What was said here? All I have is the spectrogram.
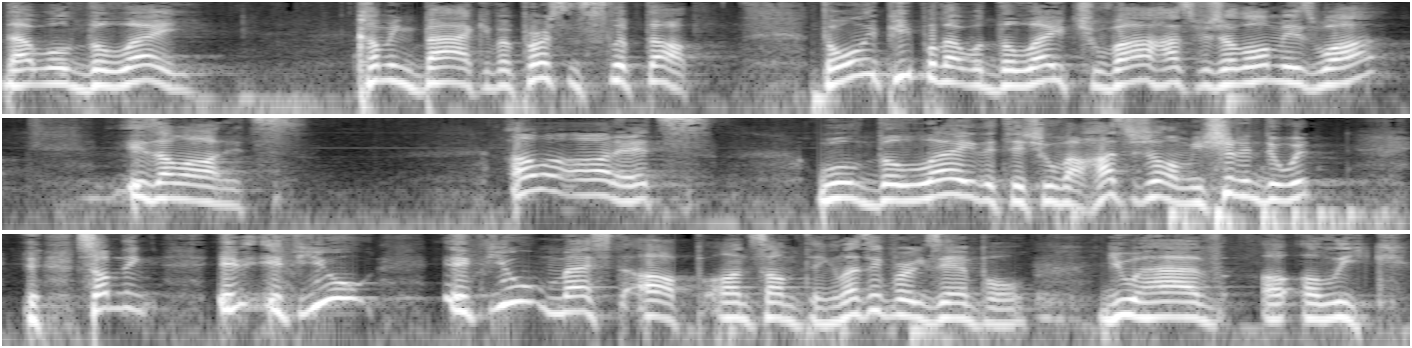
that will delay coming back, if a person slipped up, the only people that will delay tshuva, has shalom, is what? Is amaretz. Amaretz will delay the teshuvah. Has shalom, you shouldn't do it. Something, if, if you, if you messed up on something, let's say for example, you have a, a leak.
